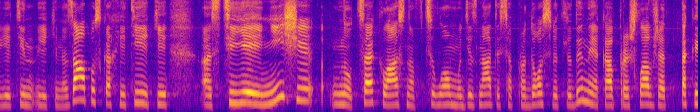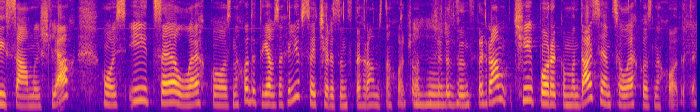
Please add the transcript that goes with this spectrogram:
є ті, які на запусках, є ті, які е, з цієї ніші. Ну це класно в цілому дізнатися про досвід людини, яка пройшла вже такий самий шлях. Ось і це легко знаходити. Я взагалі все через інстаграм знаходжу. Угу. Через інстаграм чи по рекомендаціям це легко знаходити.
